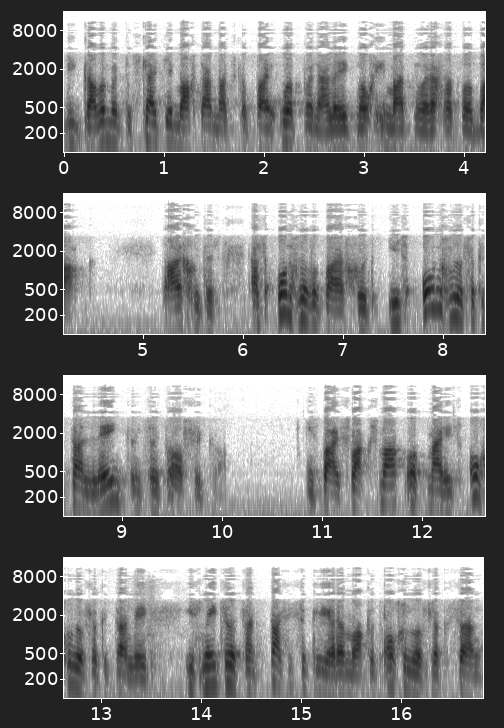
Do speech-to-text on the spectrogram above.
die government besluit jy mag daai maatskappy oop en hulle het nog iemand nodig wat wil bak. Daai goed is, daar's ongelooflik baie goed. Hier's ongelooflike talent in Suid-Afrika. Hier's baie swak smaak ook, maar hier's ongelooflike talent. Hier's mense wat fantastiese klere maak, wat ongelooflik sing.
